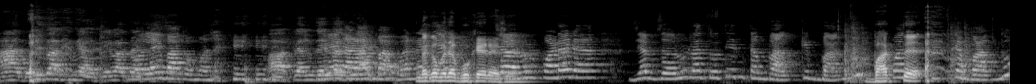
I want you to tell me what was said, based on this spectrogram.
હા દહીં બાકી ગયા જે વાત મલાઈ બાગો મલાઈ. હા પેલું દહીં બાકી નકર બધા ભૂખે રહેશે જરૂર પડે ને જબ જરૂરત હોતી ને તબ ભાગ કે ભાગ ભાગતે. કે ભાગ દો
